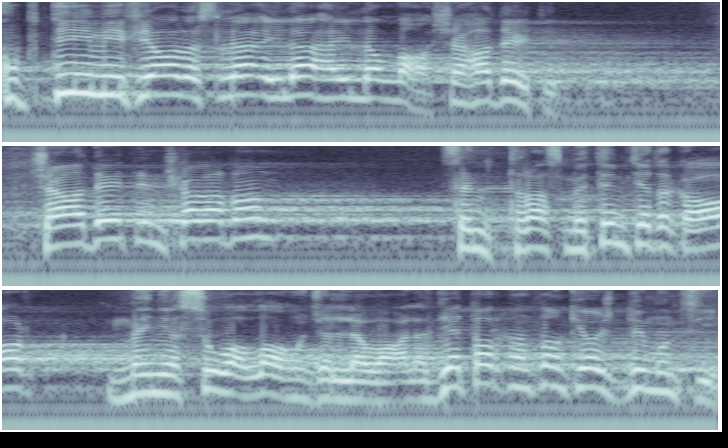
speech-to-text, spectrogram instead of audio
kuptimi i fjalës la ilaha illallah, shahadetin. Shahadetin, çka ka thonë? Se në transmitim tjetër ka ardhë, me njësu Allahun xhelle ue ala. Dijetarët kanë thonë, kjo është dy mundësi.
